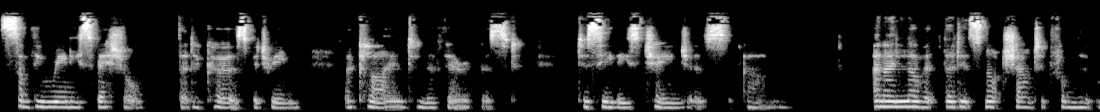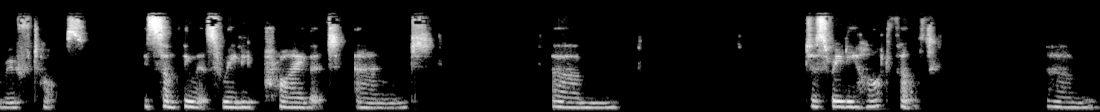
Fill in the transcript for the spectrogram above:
something really special that occurs between a client and a therapist to see these changes. Um, and I love it that it's not shouted from the rooftops. It's something that's really private and um, just really heartfelt. Um,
